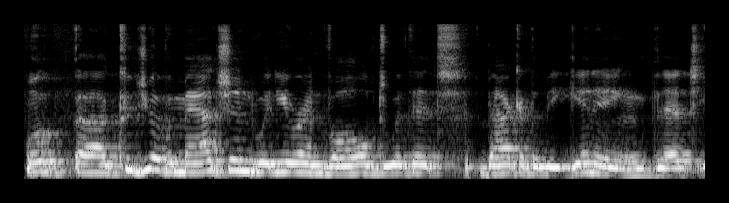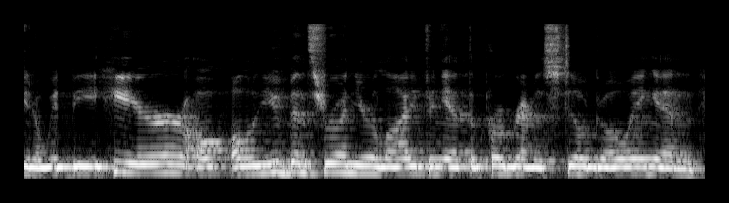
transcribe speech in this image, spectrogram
Well, uh, could you have imagined when you were involved with it back at the beginning that you know we'd be here, all, all you've been through in your life, and yet the program is still going, and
